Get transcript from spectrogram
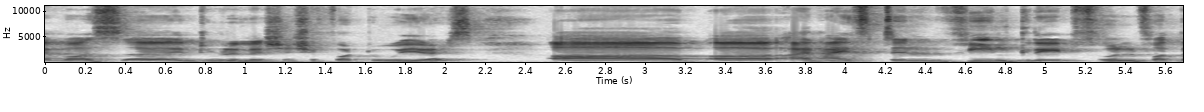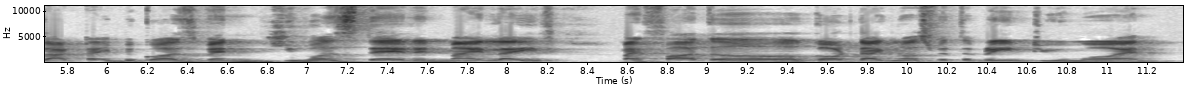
I was uh, into relationship for two years uh, uh, and I still feel grateful for that time because when he was there in my life my father got diagnosed with a brain tumor and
